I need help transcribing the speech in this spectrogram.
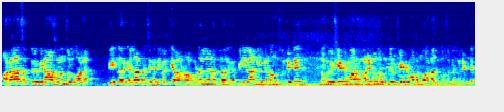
மகா சத்ரு விநாசனம்னு சொல்லுவாங்க. வீட்டில் இருக்க எல்லா பிரச்சனையும் நிவர்த்தி ஆகணும். உடல் நலத்தில் இருக்க பிணிலாம் நீக்கணும்னு சொல்லிட்டு ரொம்ப விசேஷமான மறைநூல ஊஞ்சல் விசேஷமாக பண்ணுவாங்க. அதுக்கோசமே சொல்லிட்டு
